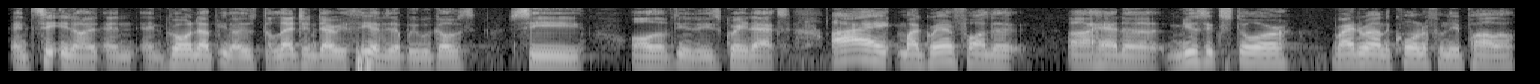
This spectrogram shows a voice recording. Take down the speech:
and see, you know, and, and growing up, you know, it was the legendary theater that we would go see all of you know, these great acts. I, my grandfather uh, had a music store right around the corner from the Apollo,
